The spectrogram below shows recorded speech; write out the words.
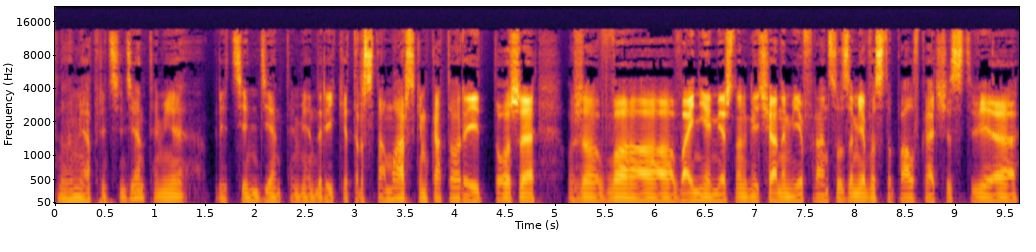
двумя претендентами, претендентами Энрике Трастамарским, который тоже уже в войне между англичанами и французами выступал в качестве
